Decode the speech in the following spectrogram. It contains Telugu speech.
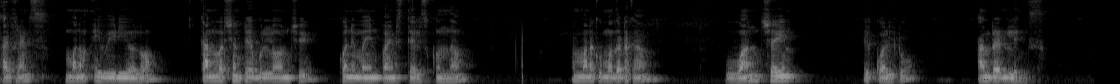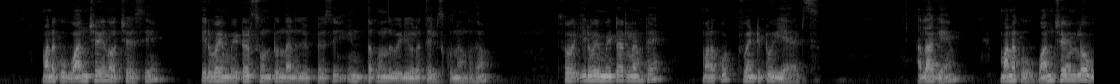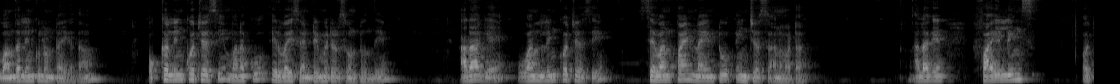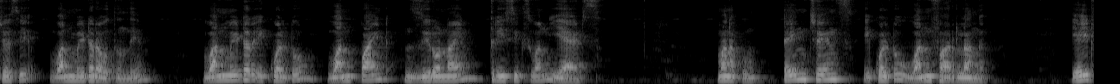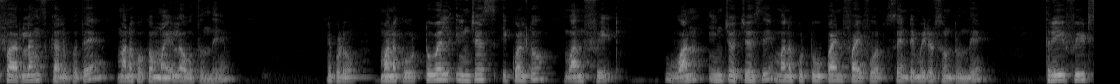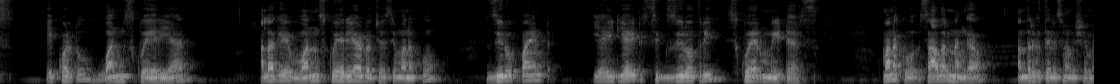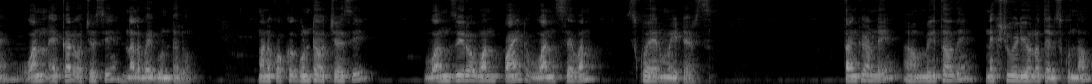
హాయ్ ఫ్రెండ్స్ మనం ఈ వీడియోలో కన్వర్షన్ టేబుల్లోంచి కొన్ని మెయిన్ పాయింట్స్ తెలుసుకుందాం. మనకు మొదటగా one chain equal to hundred links మనకు వన్ చైన్ వచ్చేసి ఇరవై మీటర్స్ ఉంటుందని చెప్పేసి ఇంతకుముందు వీడియోలో తెలుసుకున్నాం కదా. సో ఇరవై మీటర్లు అంటే మనకు ట్వంటీ టూ యాడ్స్ అలాగే మనకు వన్ చైన్లో వంద లింకులు ఉంటాయి కదా. ఒక్క లింక్ వచ్చేసి మనకు ఇరవై సెంటీమీటర్స్ ఉంటుంది. అలాగే వన్ లింక్ వచ్చేసి seven point nine two inches అనమాట అలాగే ఫైవ్ లింక్స్ వచ్చేసి వన్ మీటర్ అవుతుంది. One metre equal to one point zero nine three six one yards. మనకు ten chains equal to one furlong. Eight furlongs కలిపితే మనకు ఒక మైల్ అవుతుంది. ఇప్పుడు మనకు twelve inches equal to one feet one inch వచ్చేసి మనకు two point five four centimetres ఉంటుంది. Three feets equal to one square yard అలాగే వన్ స్క్వేర్ యార్డ్ వచ్చేసి మనకు zero point eight eight six zero three square metres మనకు సాధారణంగా అందరికీ తెలిసిన విషయమే వన్ ఎకర్ వచ్చేసి నలభై గుంటలు. మనకు ఒక్క గుంట వచ్చేసి one zero one point one seven square metres thank you అండి మిగతాది నెక్స్ట్ వీడియోలో తెలుసుకుందాం.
